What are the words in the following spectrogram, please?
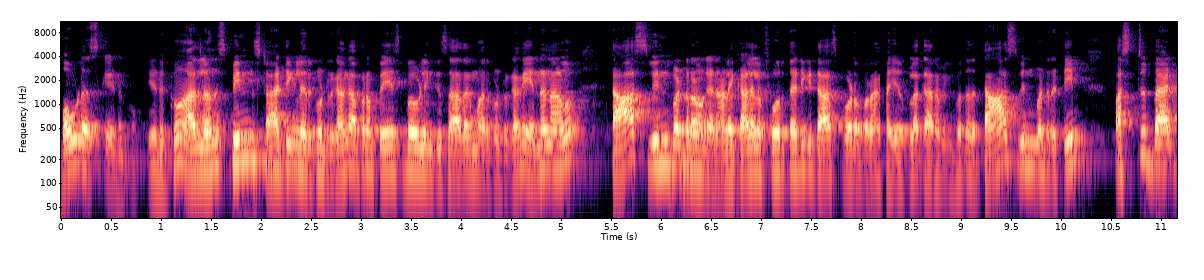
பவுலர்ஸ்க்கு எடுக்கும். எடுக்கும். அதுல வந்து ஸ்பின் ஸ்டார்டிங்ல இருக்கும் இருக்காங்க அப்புறம் பேஸ் பவுலிங்க்கு சாதகமா இருக்கும் இருக்காங்க என்னனாலும் டாஸ் வின் பண்றவங்க நாளைக்கு காலையில ஃபோர் தேர்ட்டிக்கு டாஸ் போட போறாங்க. ஃபைவ் ஓ கிளாக் ஆரம்பிக்கும் போது அந்த டாஸ் வின் பண்ற டீம் ஃபர்ஸ்ட் பேட்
